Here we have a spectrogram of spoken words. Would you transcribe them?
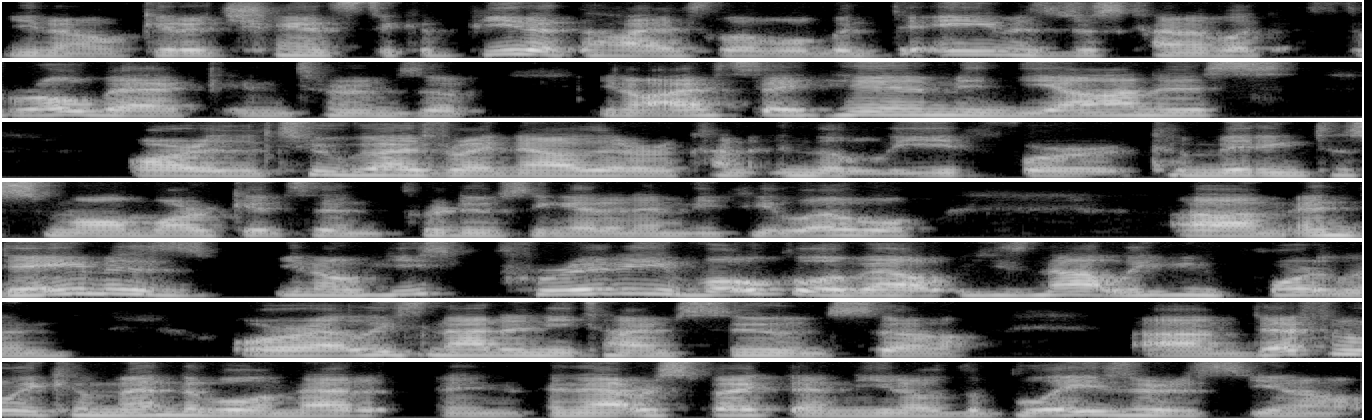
you know get a chance to compete at the highest level. But Dame is just kind of like a throwback in terms of you know I'd say him and Giannis are the two guys right now that are kind of in the lead for committing to small markets and producing at an MVP level. Um, and Dame is, you know, he's pretty vocal about he's not leaving Portland, or at least not anytime soon. So um, definitely commendable in that in, in, that respect. And you know, the Blazers, you know,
